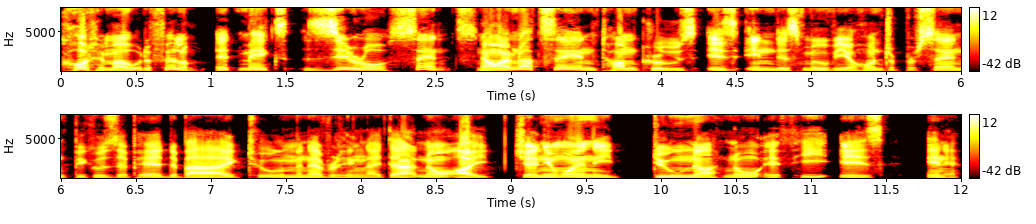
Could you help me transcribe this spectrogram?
cut him out of the film? It makes zero sense. Now I'm not saying Tom Cruise is in this movie 100% because they paid the bag to him and everything like that. No I genuinely do not know if he is in it.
